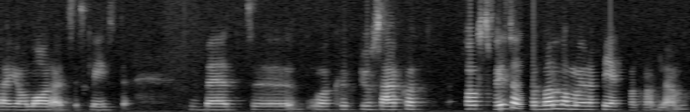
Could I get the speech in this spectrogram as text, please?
tą jo norą atsiskleisti. Bet, e, va, kaip jūs sakot, toks vaizdas, kad bandoma yra bėgti nuo problemų.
